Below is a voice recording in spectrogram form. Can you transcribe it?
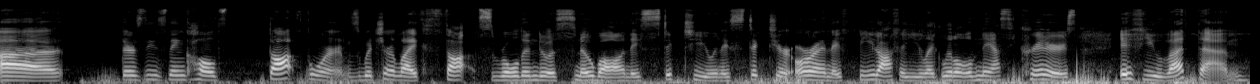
Uh, there's these thing called thought forms, which are like thoughts rolled into a snowball and they stick to you and they stick to your aura and they feed off of you like little nasty critters if you let them.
